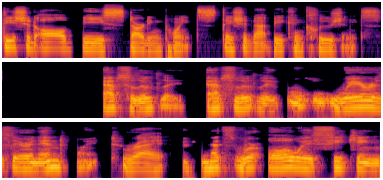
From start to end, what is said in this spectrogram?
these should all be starting points. They should not be conclusions. Absolutely. Absolutely where is there an end point? Right. that's we're always seeking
